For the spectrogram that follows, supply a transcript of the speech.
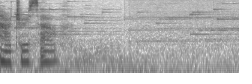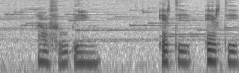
our true self, our full being, Erti erti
